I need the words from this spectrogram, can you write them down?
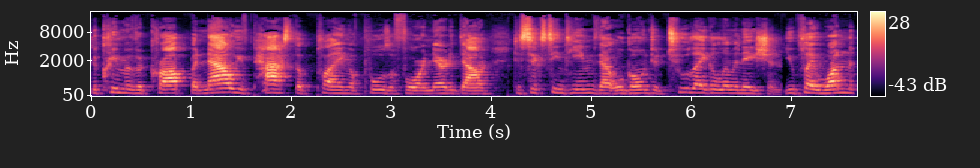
the cream of the crop. But now we've passed the playing of pools of four and narrowed it down to 16 teams that will go into two leg elimination. You play one,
